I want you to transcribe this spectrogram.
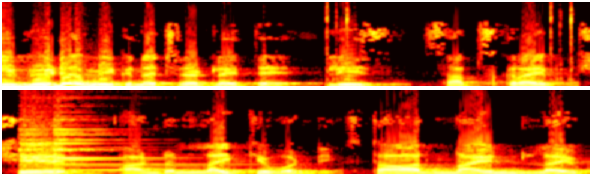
ఈ వీడియో మీకు నచ్చినట్లయితే please subscribe share and like ఇవ్వండి. Star nine live.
